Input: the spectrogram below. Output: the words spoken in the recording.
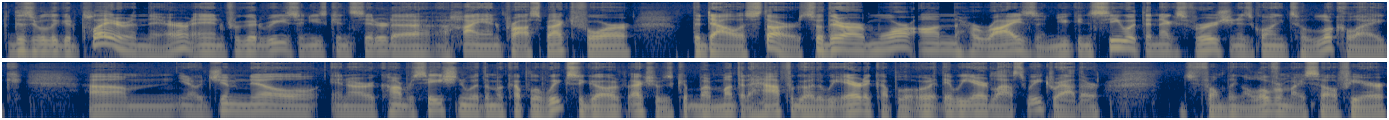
but there's a really good player in there, and for good reason. He's considered a, a high end prospect for the Dallas Stars. So there are more on the horizon. You can see what the next version is going to look like. Um, you know, Jim Nill in our conversation with him a couple of weeks ago, actually it was about a month and a half ago that we aired a couple of, that we aired last week rather, just fumbling all over myself here,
